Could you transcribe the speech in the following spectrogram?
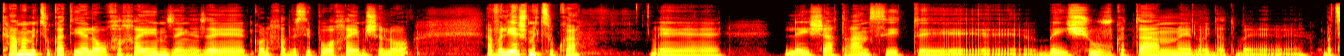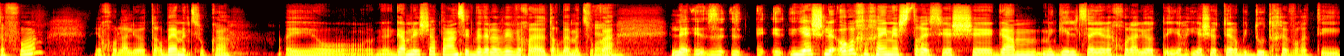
כמה מצוקה תהיה לאורך החיים, זה, זה כל אחד וסיפור החיים שלו, אבל יש מצוקה. אה, לאישה טרנסית אה, ביישוב קטן, אה, לא יודעת, בצפון, יכולה להיות הרבה מצוקה. או גם לאישה טרנסית בתל אביב יכולה להיות הרבה מצוקה. כן. יש לאורך החיים יש סטרס, יש אה, גם מגיל צעיר יכולה להיות, יש יותר בידוד חברתי,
